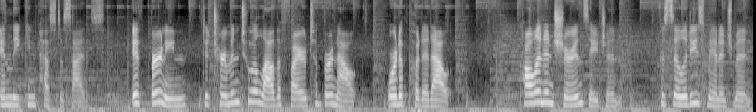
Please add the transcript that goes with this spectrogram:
and leaking pesticides. If burning, determine to allow the fire to burn out or to put it out. Call an insurance agent, facilities management,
